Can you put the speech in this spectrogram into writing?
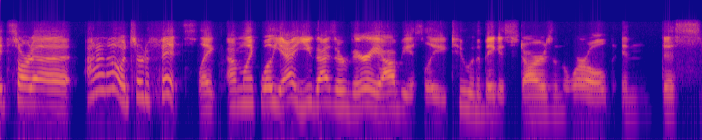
it sort of I don't know, it sort of fits. Like I'm like, well, yeah, you guys are very obviously two of the biggest stars in the world in this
